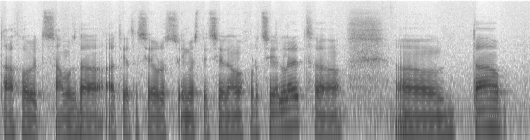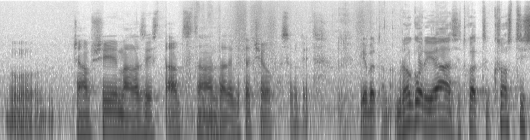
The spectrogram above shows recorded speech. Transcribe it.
დაახლოებით 70000 ევროს ინვესტიცია გამოხორციელეთ. აა და ჯამში მაღაზიის სტარტს ძალიან დადებითად შევაფასებდით. კი ბატონო, როგორია, ასე ვთქვათ, კროსტის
